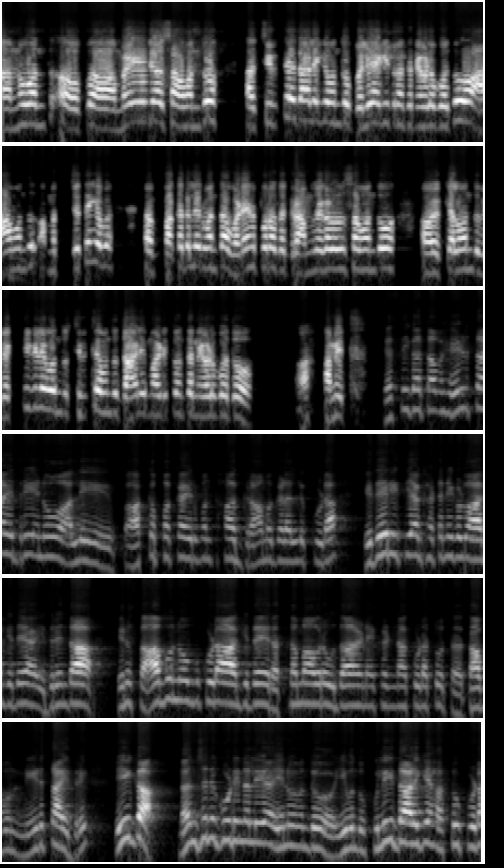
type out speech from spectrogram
ಅನ್ನುವಂತ ಒಬ್ಬ ಮಹಿಳೆ ಸಹ ಒಂದು ಚಿರತೆ ದಾಳಿಗೆ ಒಂದು ಬಲಿಯಾಗಿದ್ರು ಅಂತ ಹೇಳ್ಬೋದು. ಆ ಒಂದು ಮತ್ತ್ ಜೊತೆಗೆ ಪಕ್ಕದಲ್ಲಿರುವಂತಹ ಪಕ್ಕದಲ್ಲಿರುವಂತ ಒಡೆಯನಪುರದ ಗ್ರಾಮಗಳು ಸಹ ಒಂದು ಕೆಲವೊಂದು ವ್ಯಕ್ತಿಗಳಿಗೆ ಒಂದು ಚಿರತೆ ಒಂದು ದಾಳಿ ಮಾಡಿತ್ತು ಅಂತ ಹೇಳ್ಬೋದು. ಅಮಿತ್. ಎಸ್ ಈಗ ತಾವು ಹೇಳ್ತಾ ಇದ್ರಿ, ಏನು, ಅಲ್ಲಿ ಅಕ್ಕಪಕ್ಕ ಇರುವಂತಹ ಗ್ರಾಮಗಳಲ್ಲೂ ಕೂಡ ಇದೇ ರೀತಿಯ ಘಟನೆಗಳು ಆಗಿದೆ. ಇದರಿಂದ ಏನು ಸಾವು ನೋವು ಕೂಡ ಆಗಿದೆ. ರತ್ನಮ್ಮ ಅವರ ಉದಾಹರಣೆಗಳನ್ನ ಕೂಡ ತಾವು ನೀಡ್ತಾ ಇದ್ರಿ. ಈಗ ನಂಜನಗೂಡಿನಲ್ಲಿ ಏನು ಒಂದು, ಈ ಒಂದು ಹುಲಿ ದಾಳಿಗೆ ಹಸು ಕೂಡ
